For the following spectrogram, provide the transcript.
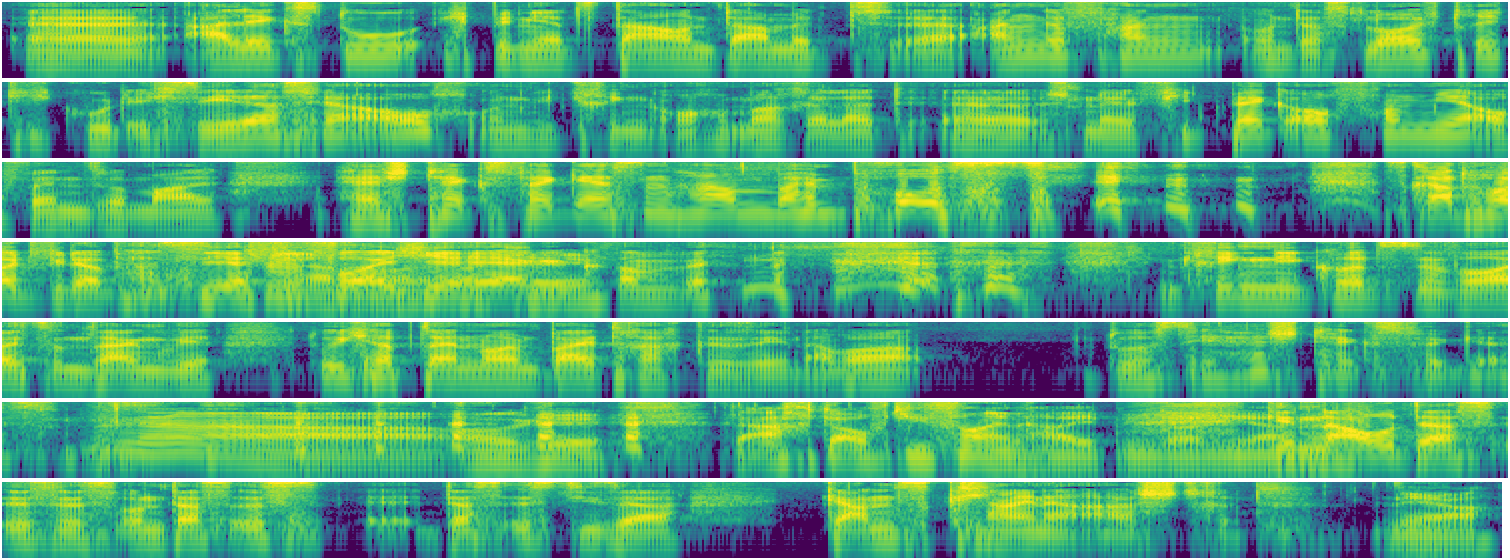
äh, Alex, du, ich bin jetzt da und damit äh, angefangen und das läuft richtig gut. Ich sehe das ja auch und die kriegen auch immer relativ äh, schnell Feedback auch von mir, auch wenn sie mal Hashtags vergessen haben beim Posting. ist gerade heute wieder passiert, ja, bevor ich hierher okay. gekommen bin. dann kriegen die kurz eine Voice und sagen wir, du, ich habe deinen neuen Beitrag gesehen, aber Du hast die Hashtags vergessen. Ah, okay. Achte auf die Feinheiten dann, ja. Genau ne? das ist es. Und das ist, das ist dieser ganz kleine Arschtritt. Ja.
